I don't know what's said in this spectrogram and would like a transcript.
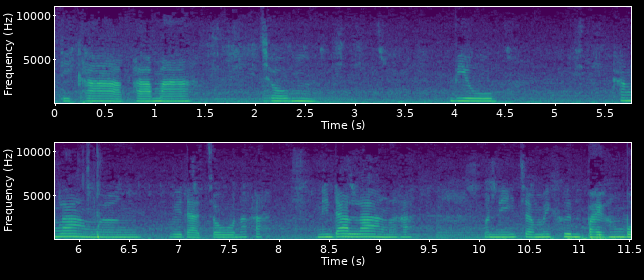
วัสดีค่ะ พามาชม วิว ข้างล่างเมืองเวดาโจนะคะ นี่ด้านล่างนะคะ วันนี้จะไม่ขึ้นไปข้างบ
